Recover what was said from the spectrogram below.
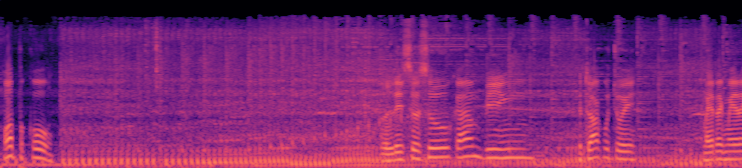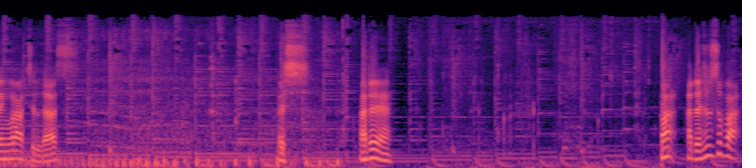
Oh beku. Beli susu kambing. Itu aku cuy. Miring-miring ora jelas. Wes, ada ya? Pak, ada susu Pak?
